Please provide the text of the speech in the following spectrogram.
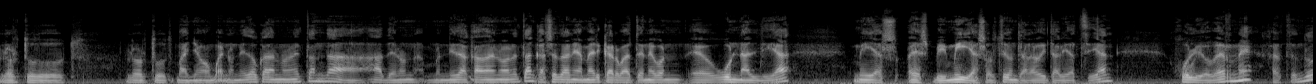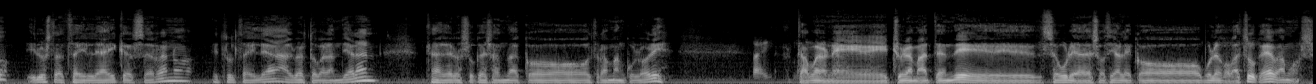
lortu dut lortu dut, baina, bueno, ni daukadan honetan da, a, denon, ni daukadan honetan, kasetani amerikar baten egon egun aldia, mila, ez, bi mila sortzion eta biatzian, Julio Verne, jartzen du, ilustratzailea Iker Serrano, itzultzailea Alberto Barandiaran, eta gero zuk esan dako tramankulori. Bai. Eta, bueno, ni itxura ematen di, seguridade sozialeko bulego batzuk, eh, vamos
